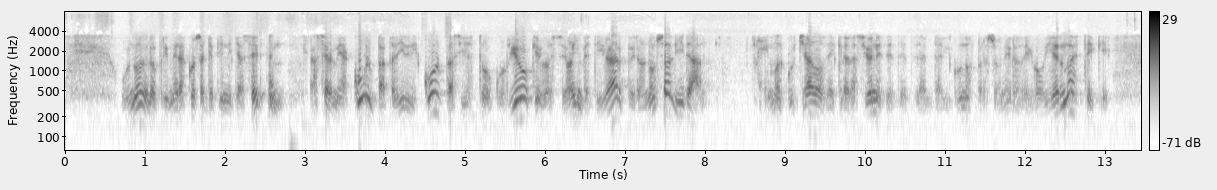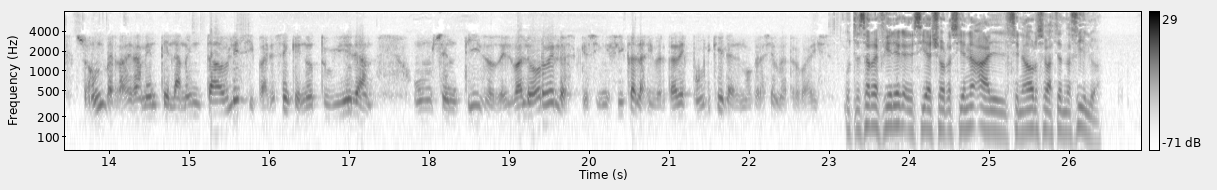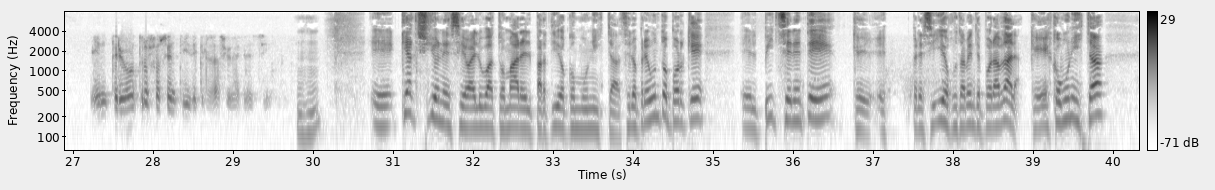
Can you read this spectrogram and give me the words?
Una de las primeras cosas que tiene que hacer es hacerme a culpa, pedir disculpas si esto ocurrió, que se va a investigar, pero no salir a hemos escuchado declaraciones de, algunos personeros del gobierno este que son verdaderamente lamentables y parecen que no tuvieran un sentido del valor de lo que significa las libertades públicas y la democracia en nuestro país. Usted se refiere, que decía yo recién, al senador Sebastián da Silva. Entre otros, yo sentí declaraciones de sí. Eh, ¿Qué acciones evalúa tomar el Partido Comunista? Se lo pregunto porque el PIT-CNT, que presidido justamente por Abdala, que es comunista,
